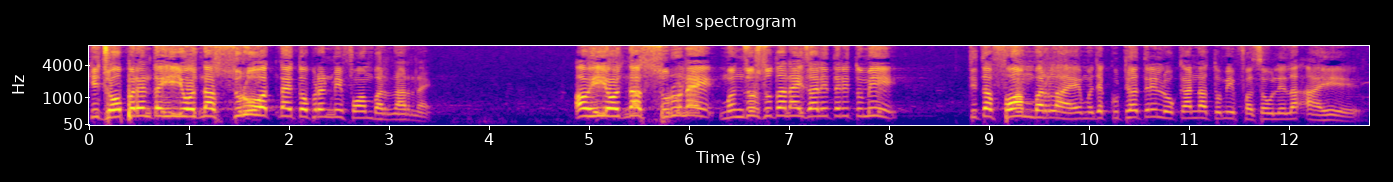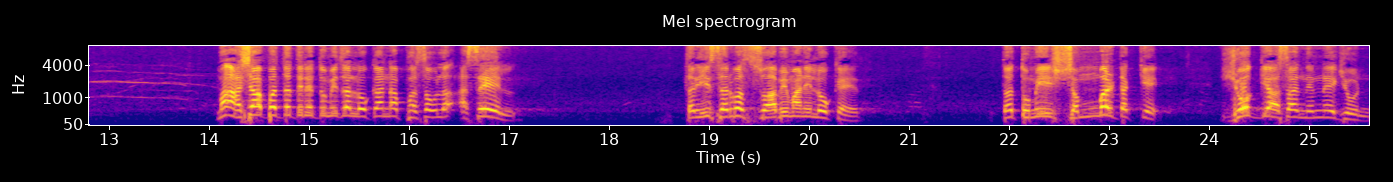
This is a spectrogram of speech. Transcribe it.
की जोपर्यंत ही योजना सुरू होत नाही तोपर्यंत मी फॉर्म भरणार नाही. अहो ही योजना सुरू नाही मंजूर सुद्धा नाही झाली तरी तुम्ही तिथं फॉर्म भरला आहे. म्हणजे कुठंतरी लोकांना तुम्ही फसवलेलं आहे. मग अशा पद्धतीने तुम्ही जर लोकांना फसवलं असेल तर ही सर्व स्वाभिमानी लोक आहेत. तर तुम्ही शंभर टक्के योग्य असा निर्णय घेऊन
